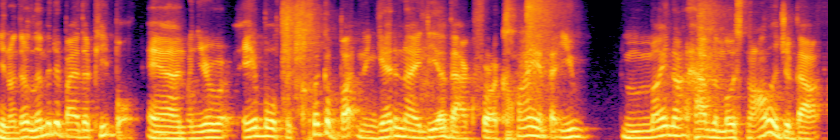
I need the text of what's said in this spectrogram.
you know they're limited by other people. And when you're able to click a button and get an idea back for a client that you might not have the most knowledge about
